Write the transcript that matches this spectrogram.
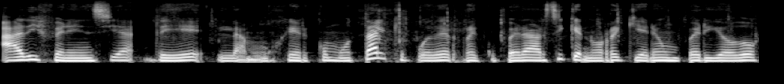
a diferencia de la mujer como tal, que puede recuperarse y que no requiere un periodo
